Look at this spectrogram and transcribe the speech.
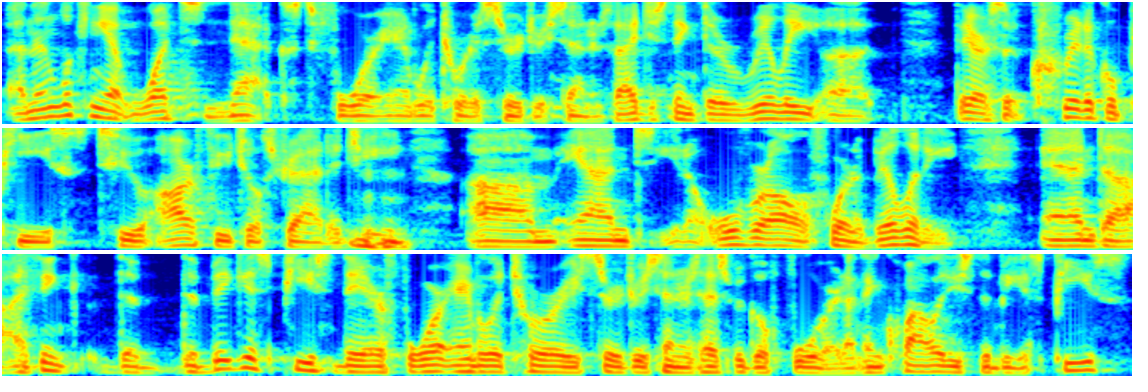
And then looking at what's next for ambulatory surgery centers, I just think they're really, uh, there's a critical piece to our future strategy um, and you know overall affordability. And uh, I think the the biggest piece there for ambulatory surgery centers as we go forward. I think quality is the biggest piece.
